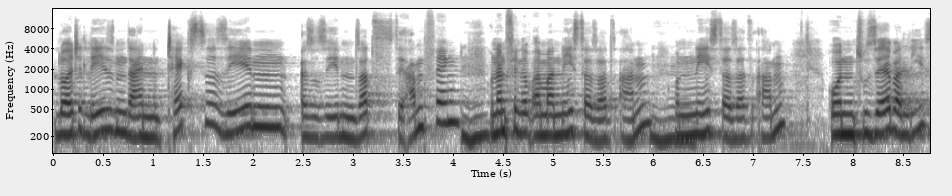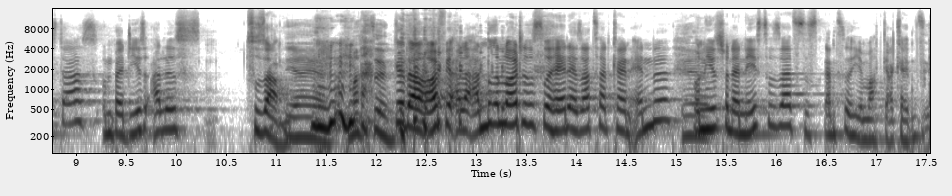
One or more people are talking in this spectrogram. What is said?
Leute lesen deine Texte, sehen, also sehen einen Satz, der anfängt und dann fängt auf einmal ein nächster Satz an und ein nächster Satz an. Und du selber liest das und bei dir ist alles zusammen. Ja, ja, macht Sinn. Genau, aber für alle anderen Leute ist es so, hä, der Satz hat kein Ende Ja. und hier ist schon der nächste Satz, das Ganze hier macht gar keinen Sinn.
